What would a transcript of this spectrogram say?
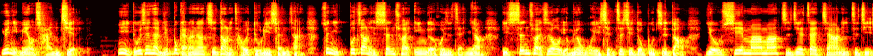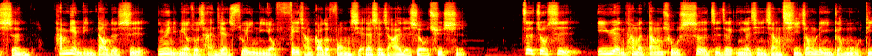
因为你没有产检，因为你独立生产，你就不敢让人家知道你才会独立生产，所以你不知道你生出来婴儿会是怎样，你生出来之后有没有危险，这些都不知道。有些妈妈直接在家里自己生。他面临到的是，因为你没有做产检，所以你有非常高的风险在生小孩的时候去世。这就是医院他们当初设置这个婴儿信箱其中另一个目的，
